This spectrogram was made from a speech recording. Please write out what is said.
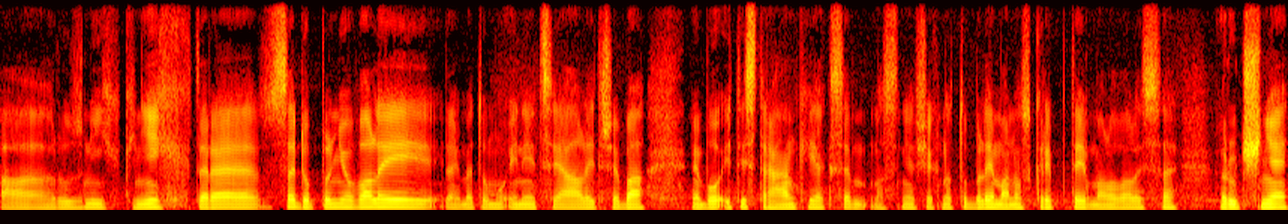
a různých knih, které se doplňovaly, dejme tomu iniciály třeba, nebo i ty stránky, jak se vlastně všechno to byly manuskripty, malovaly se ručně,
